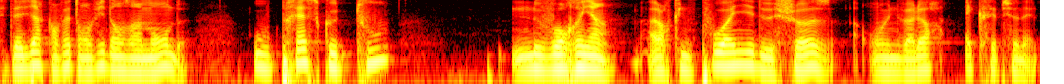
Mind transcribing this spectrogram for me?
C'est-à-dire qu'en fait, on vit dans un monde où presque tout ne vaut rien, alors qu'une poignée de choses ont une valeur exceptionnelle.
